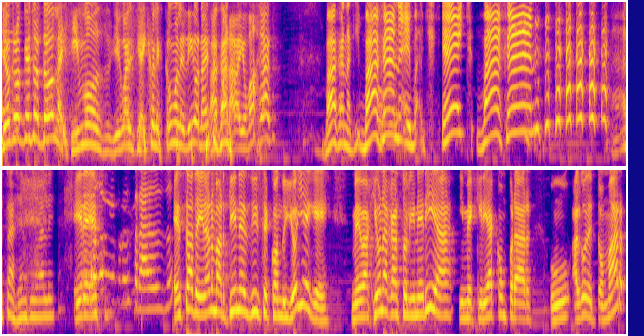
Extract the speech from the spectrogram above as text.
Yo creo que eso todos la hicimos. Yo igual decía, híjole, ¿cómo le digo? Nadie se Bajan. paraba. Yo, bajan. Bajan aquí. ¡Bajan! ¡Eh! ba- ¡Eh! ¡Bajan! Ah, esta gente, vale. Esta de Irán Martínez dice, cuando yo llegué, me bajé a una gasolinería y me quería comprar algo de tomar,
